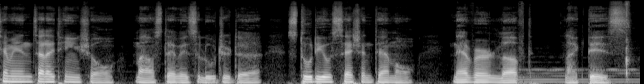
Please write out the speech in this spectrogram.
下面再来听一首 Miles Davis 录制的 Studio Session Demo，Never Loved Like This。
